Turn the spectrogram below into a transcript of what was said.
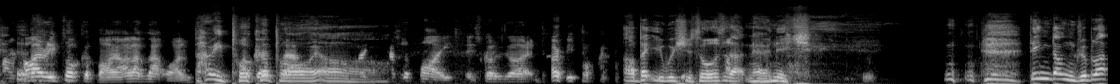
Barry Pye. Barry Pukka Pie. I love that one. Barry Pukka go. Pie. Oh, Have the pie. It's got to go out. Barry Pukka. I bet you wish you thought of that now, Nick. Ding dong dribbler.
